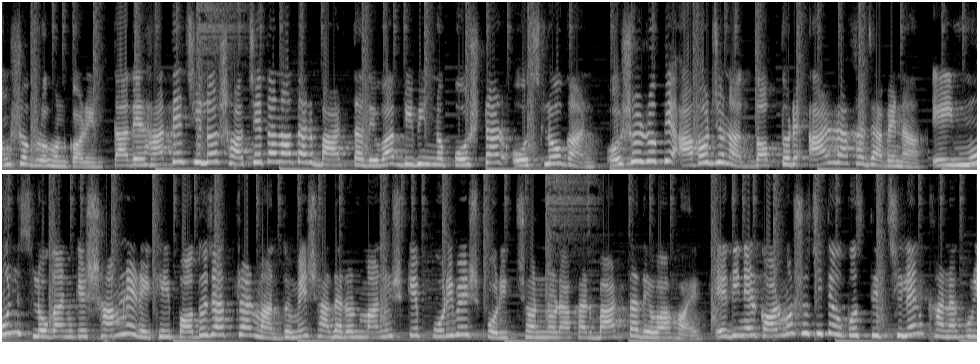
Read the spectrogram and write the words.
অংশগ্রহণ করেন। তাদের হাতে ছিল সচেতনতার বার্তা দেওয়া বিভিন্ন পোস্টার ও স্লোগান। অসুররূপী আবর্জনা দপ্তরে আর রাখা যাবে না। এই মূল স্লোগানকে সামনে রেখেই পদযাত্রার মাধ্যমে সাধারণ মানুষকে পরিবেশ পরিচ্ছন্ন রাখার বার্তা দেওয়া হয়। এদিনের কর্মসূচিতে উপস্থিত ছিলেন খানাকুল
